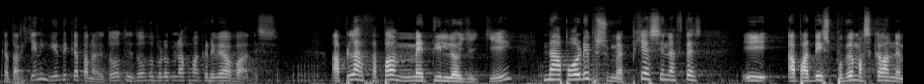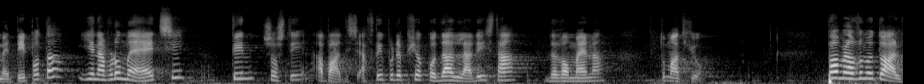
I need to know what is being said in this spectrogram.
Καταρχήν γίνεται κατανοητό ότι εδώ δεν μπορούμε να έχουμε ακριβή απάντηση. Απλά θα πάμε με τη λογική να απορρίψουμε ποιες είναι αυτές οι απαντήσεις που δεν μας κάνουν με τίποτα για να βρούμε έτσι την σωστή απάντηση. Αυτή που είναι πιο κοντά δηλαδή στα δεδομένα του ματιού. Πάμε να δούμε το α.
